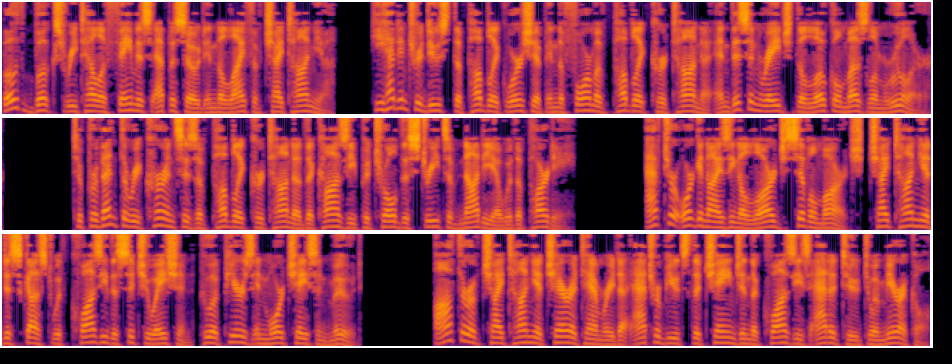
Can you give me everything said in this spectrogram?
Both books retell a famous episode in the life of Chaitanya. He had introduced the public worship in the form of public kirtana and this enraged the local Muslim ruler. To prevent the recurrences of public kirtana the Qazi patrolled the streets of Nadia with a party. After organizing a large civil march, Chaitanya discussed with Qazi the situation, who appears in more chastened mood. Author of Chaitanya Charitamrita attributes the change in the Qazi's attitude to a miracle.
